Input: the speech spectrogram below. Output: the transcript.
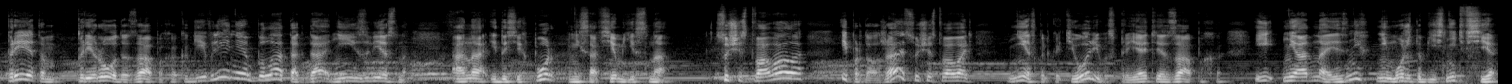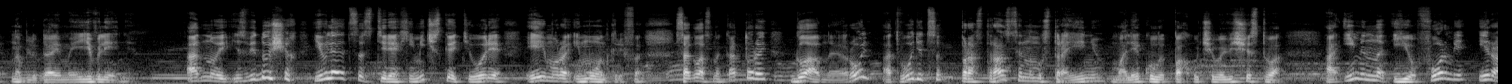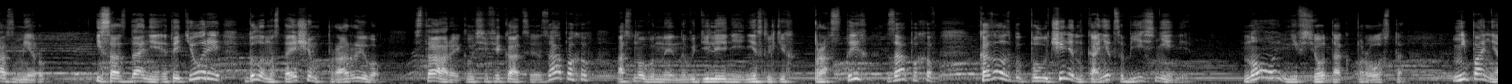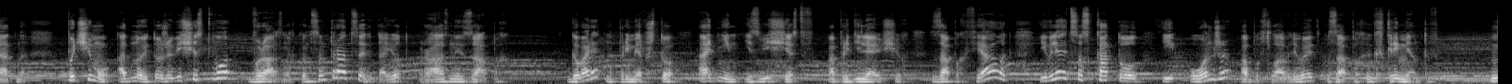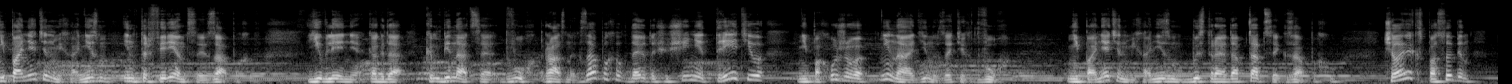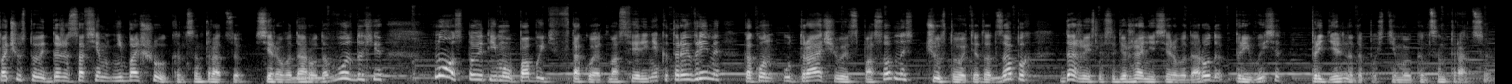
При этом природа запаха как явления была тогда неизвестна, она и до сих пор не совсем ясна. Существовало и продолжает существовать несколько теорий восприятия запаха, и ни одна из них не может объяснить все наблюдаемые явления. Одной из ведущих является стереохимическая теория Эймура и Монкрифа, согласно которой главная роль отводится пространственному строению молекулы пахучего вещества, а именно ее форме и размеру. И создание этой теории было настоящим прорывом – Старые классификации запахов, основанные на выделении нескольких простых запахов, казалось бы, получили наконец объяснение. Но не все так просто. Непонятно, почему одно и то же вещество в разных концентрациях дает разный запах. Говорят, например, что одним из веществ, определяющих запах фиалок, является скотол, и он же обуславливает запах экскрементов. Непонятен механизм интерференции запахов явление, когда комбинация двух разных запахов дает ощущение третьего, не похожего ни на один из этих двух. Непонятен механизм быстрой адаптации к запаху. Человек способен почувствовать даже совсем небольшую концентрацию сероводорода в воздухе, но стоит ему побыть в такой атмосфере некоторое время, как он утрачивает способность чувствовать этот запах, даже если содержание сероводорода превысит предельно допустимую концентрацию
